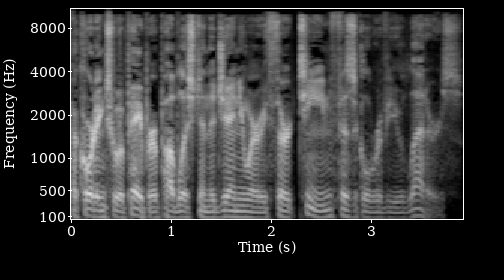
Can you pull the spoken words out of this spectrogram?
according to a paper published in the January 13 Physical Review Letters.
